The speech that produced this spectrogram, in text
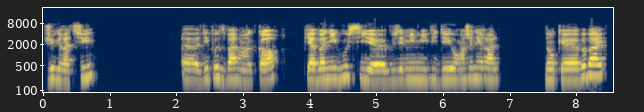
jeux gratuits, euh, des pouces verts encore. Puis abonnez-vous si euh, vous aimez mes vidéos en général. Donc, euh, bye bye!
